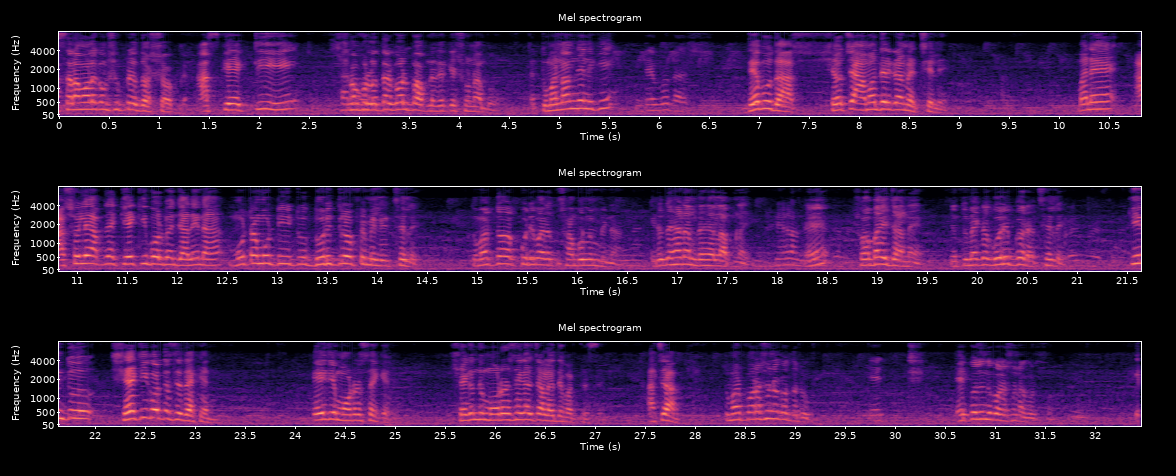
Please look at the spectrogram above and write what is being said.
আসসালামু আলাইকুম সুপ্রিয় দর্শক। আজকে একটি সফলতার গল্প আপনাদেরকে শোনাবো। তোমার নাম জানি কি? দেবদাস। দেবু দাস সে হচ্ছে আমাদের গ্রামের ছেলে। মানে আসলে আপনি কে কি বলবেন জানি না মোটামুটি একটু দরিদ্র ফ্যামিলির ছেলে। তোমার তো পরিবারে তো স্বাবলম্বী না। এটা তো হ্যাডাম দেখা লাভ নাই। হ্যাঁ, সবাই জানে যে তুমি একটা গরিব ঘরের ছেলে। কিন্তু সে কি করতেছে দেখেন এই যে মোটর সাইকেল সে কিন্তু মোটর সাইকেল চালাতে পারতেছে। আচ্ছা তোমার পড়াশোনা কতটুকু? এইট পর্যন্ত পড়াশোনা করছ?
